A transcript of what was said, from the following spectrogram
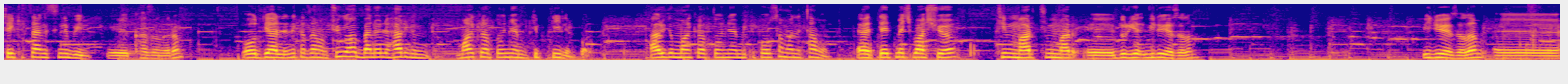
8 tanesini bir e, kazanırım. O diğerlerini kazanmam. Çünkü abi ben öyle her gün Minecraft oynayan bir tip değilim. Her gün Minecraft oynayan bir tip olsam hani tamam. Evet deathmatch başlıyor. Team var, team var. Ee, dur ya- video yazalım. Video yazalım. Ee,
